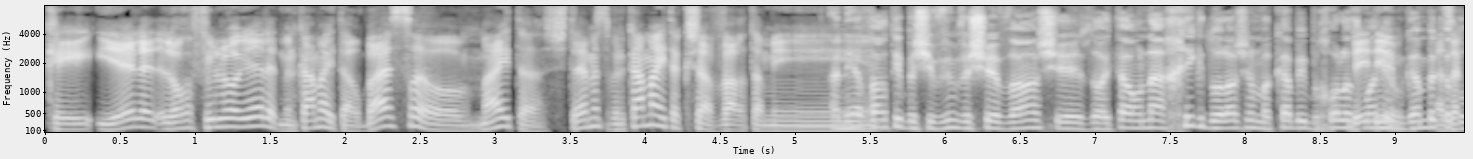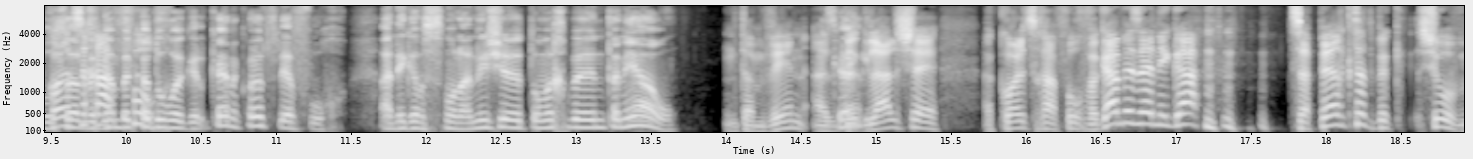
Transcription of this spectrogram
כילד, לא אפילו לא ילד, בן כמה היית? 14 או מה היית? 12? בן כמה היית כשעברת מ... אני עברתי ב-77, שזו הייתה העונה הכי גדולה של מכבי בכל הזמנים, בדיוק. גם בכדורסל וגם הפוך. בכדורגל. כן, הכל אצלי הפוך. אני גם שמאלני שתומך בנתניהו. אתה מבין? אז כן. בגלל שהכל אצלך הפוך, וגם בזה ניגע, תספר קצת, שוב,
